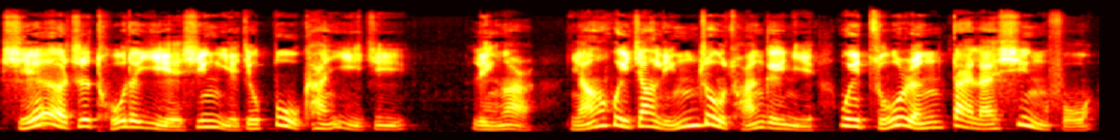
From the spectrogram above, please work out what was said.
邪恶之徒的野心也就不堪一击。灵儿，娘会将灵咒传给你，为族人带来幸福，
